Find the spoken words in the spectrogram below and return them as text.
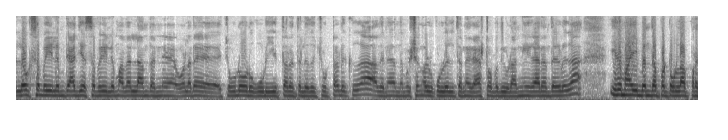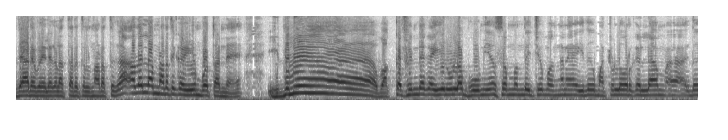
ലോക്സഭയിലും രാജ്യസഭയിലും അതെല്ലാം തന്നെ വളരെ ചൂടോടുകൂടി ഇത്തരത്തിൽ ഇത് ചുട്ടെടുക്കുക അതിന് നിമിഷങ്ങൾക്കുള്ളിൽ തന്നെ രാഷ്ട്രപതിയുടെ അംഗീകാരം തേടുക ഇതുമായി ബന്ധപ്പെട്ടുള്ള പ്രചാരവേലകൾ അത്തരത്തിൽ നടത്തുക അതെല്ലാം നടത്തി കഴിയുമ്പോൾ തന്നെ ഇതിന് വക്കഫിന്റെ കയ്യിലുള്ള ഭൂമിയെ സംബന്ധിച്ചും അങ്ങനെ ഇത് മറ്റുള്ളവർക്കെല്ലാം ഇത്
